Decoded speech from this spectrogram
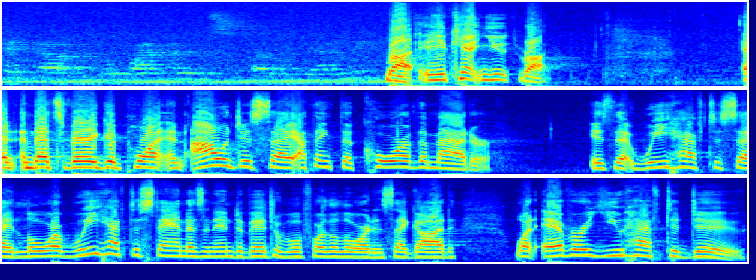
take up the weapons of the enemy. Right. You can't use, right. And, and that's a very good point. And I would just say, I think the core of the matter is that we have to say, Lord, we have to stand as an individual before the Lord and say, God, whatever you have to do,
